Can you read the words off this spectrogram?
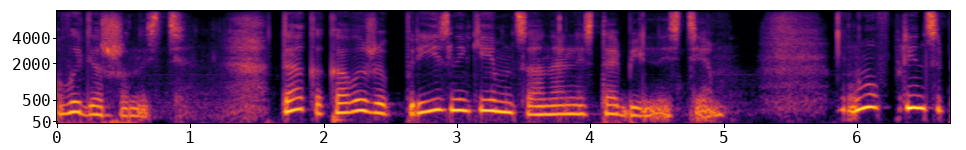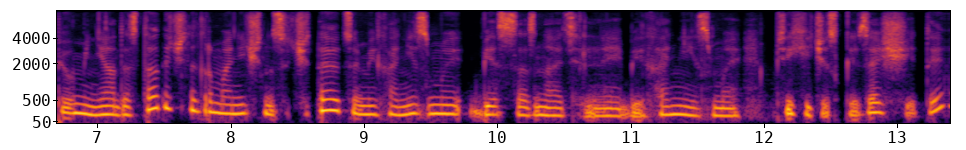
выдержанность. Да, каковы же признаки эмоциональной стабильности? Ну, в принципе, у меня достаточно гармонично сочетаются механизмы бессознательные, механизмы психической защиты.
